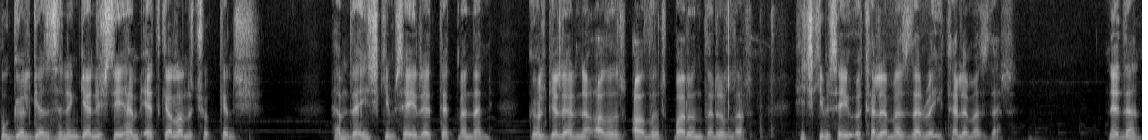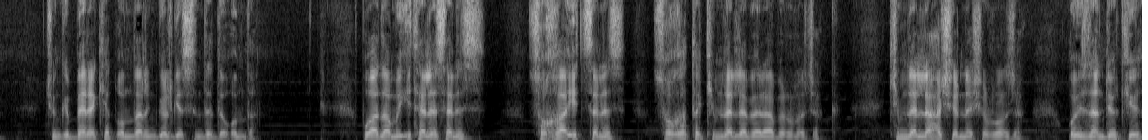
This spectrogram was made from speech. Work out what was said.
Bu gölgesinin genişliği hem etki alanı çok geniş hem de hiç kimseyi reddetmeden gölgelerini alır alır barındırırlar. Hiç kimseyi ötelemezler ve itelemezler. Neden? Çünkü bereket onların gölgesinde de ondan. Bu adamı iteleseniz, sokağa itseniz, sokakta kimlerle beraber olacak? Kimlerle haşir neşir olacak? O yüzden diyor ki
